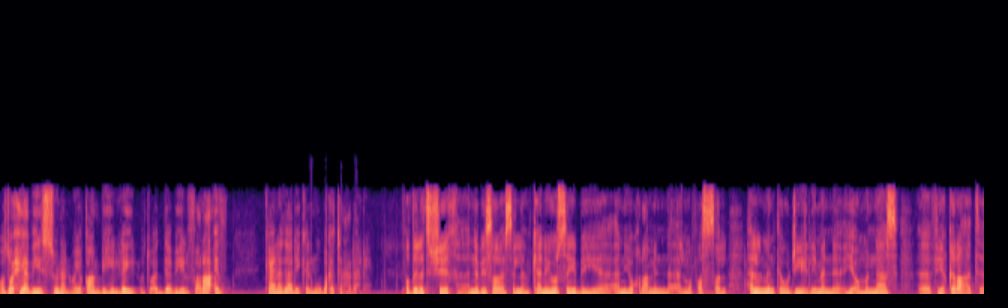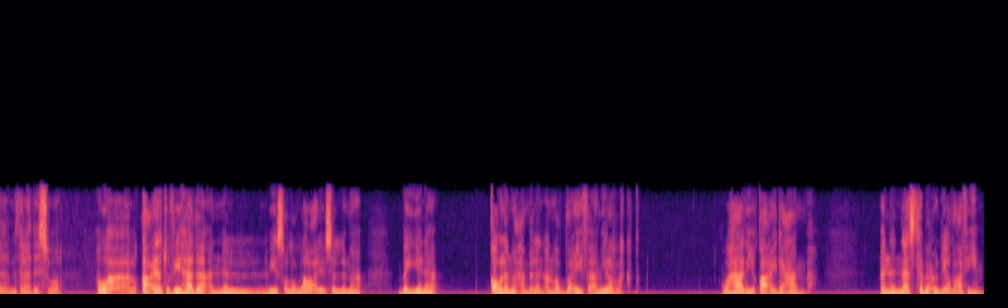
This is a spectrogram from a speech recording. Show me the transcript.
وتحيا به السنن ويقام به الليل وتؤدى به الفرائض كان ذلك المباركة على أهله فضيلة الشيخ النبي صلى الله عليه وسلم كان يوصي بأن يقرأ من المفصل. هل من توجيه لمن يؤم الناس في قراءة مثل هذه السور؟ هو القاعدة في هذا أن النبي صلى الله عليه وسلم بين قولا وعملا أن الضعيف أمير الركب. وهذه قاعدة عامة أن الناس تبع لأضعافهم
